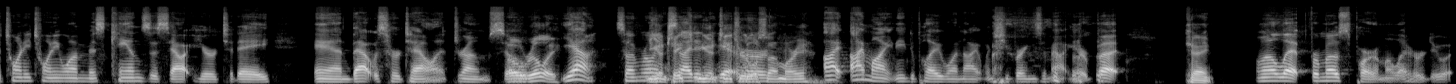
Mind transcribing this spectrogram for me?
the 2021 Miss Kansas out here today, and that was her talent drums. So oh, really? yeah. So I'm really you gonna, teach, excited you to gonna get teach her a little something, are you? I, I might need to play one night when she brings them out here, but Okay. I'm gonna let for most part I'm gonna let her do it.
